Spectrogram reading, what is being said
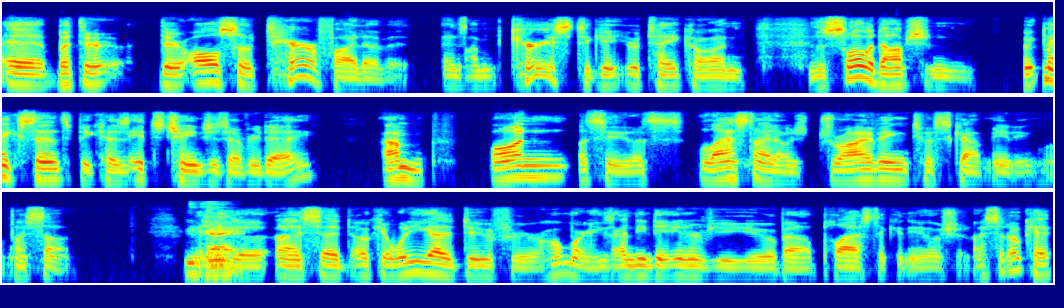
Uh, but they're, they're also terrified of it. And I'm curious to get your take on the slow adoption. It makes sense because it changes every day. I'm on, let's see, let's, last night I was driving to a scout meeting with my son Okay. And, I said, okay, what do you got to do for your homework? He I need to interview you about plastic in the ocean. I said, okay,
